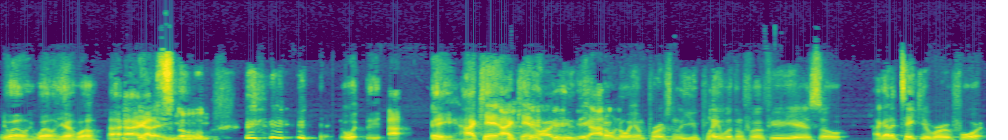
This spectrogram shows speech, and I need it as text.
Well, well, yeah, well, I, I got So- to. Hey, I can't, I can't argue. that I don't know him personally. You played with him for a few years, so I got to take your word for it.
